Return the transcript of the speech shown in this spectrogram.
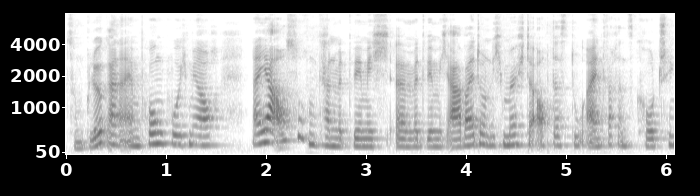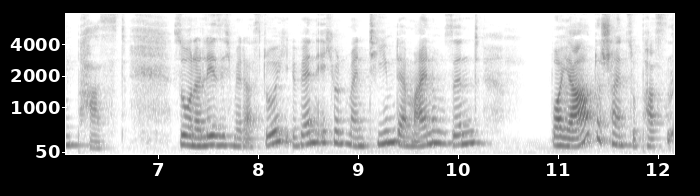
zum Glück an einem Punkt, wo ich mir auch, naja, aussuchen kann, mit wem ich, äh, mit wem ich arbeite und ich möchte auch, dass du einfach ins Coaching passt. So, und dann lese ich mir das durch. Wenn ich und mein Team der Meinung sind, Boah, ja, das scheint zu passen.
